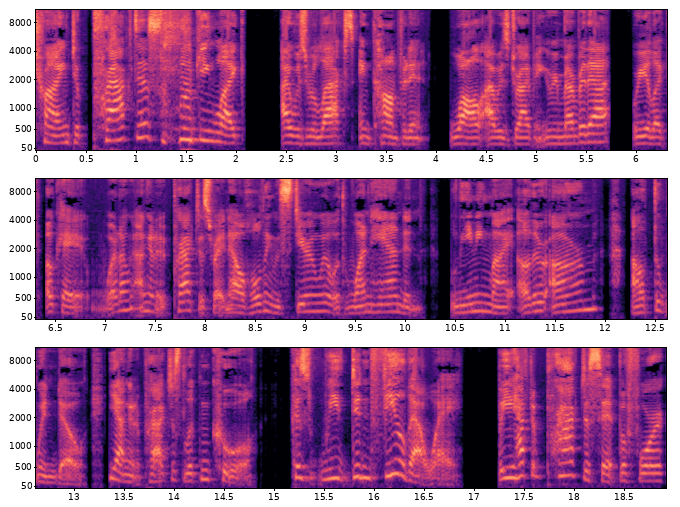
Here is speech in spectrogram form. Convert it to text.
trying to practice looking like I was relaxed and confident while I was driving. You remember that? Where you're like, okay, what I'm, I'm going to practice right now, holding the steering wheel with one hand and leaning my other arm out the window. Yeah, I'm going to practice looking cool. Because we didn't feel that way. But you have to practice it before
